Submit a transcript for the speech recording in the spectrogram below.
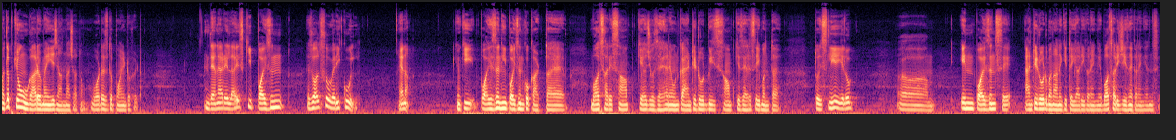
मतलब क्यों उगा रहे हो? मैं ये जानना चाहता हूँ। What is the point of it then I realise कि poison is also very cool है ना? क्योंकि पॉइज़न ही पॉइज़न को काटता है। बहुत सारे सांप के जो जहर हैं, उनका एंटीडोट भी सांप के जहर से ही बनता है। तो इसलिए ये लोग इन पॉइजन से एंटीडोट बनाने की तैयारी करेंगे। बहुत सारी चीज़ें करेंगे इनसे।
